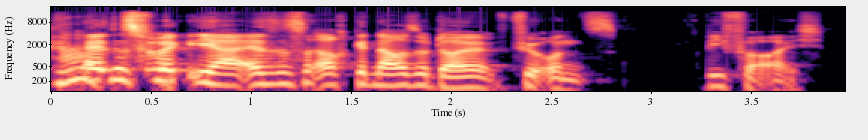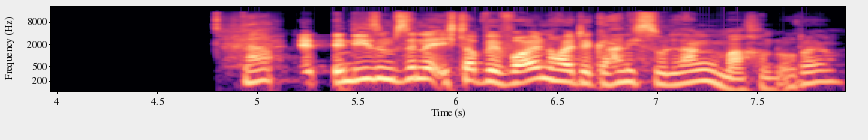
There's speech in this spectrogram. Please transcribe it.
Ja. Es ist wirklich, ja, es ist auch genauso doll für uns wie für euch. Ja. In, in diesem Sinne, ich glaube, wir wollen heute gar nicht so lang machen, oder?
